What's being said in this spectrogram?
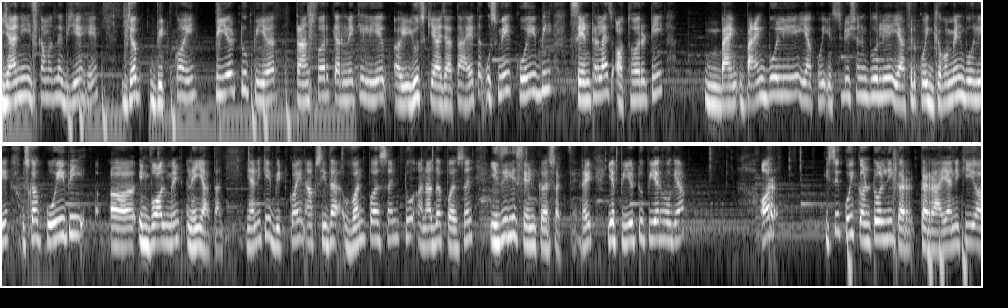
यानी इसका मतलब ये है, जब bitcoin peer to peer transfer करने के लिए यूज़ किया जाता है तो उसमें कोई भी सेंट्रलाइज अथॉरिटी बैंक बैंक बोलिए या कोई इंस्टीट्यूशन बोलिए या फिर कोई गवर्नमेंट बोलिए, उसका कोई भी इन्वॉल्वमेंट नहीं आता। यानी कि बिटकॉइन आप सीधा one person to another person easily send कर सकते हैं राइट ये पीयर टू पीयर हो गया। और इसे कोई कंट्रोल नहीं कर कर रहा। है यानी कि आ,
